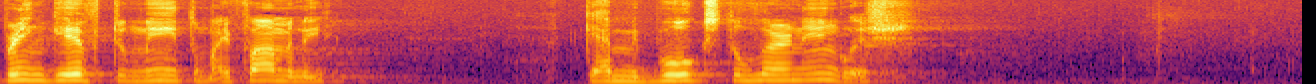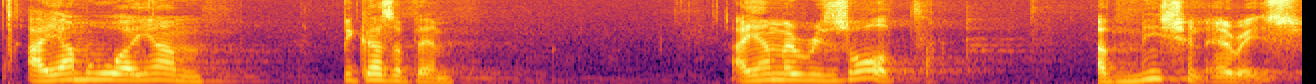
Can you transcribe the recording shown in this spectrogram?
bring gift to me, to my family, get me books to learn English. I am who I am because of them. I am a result of missionaries.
